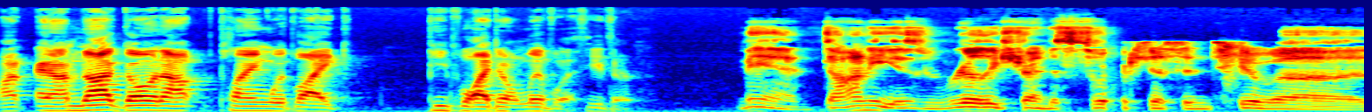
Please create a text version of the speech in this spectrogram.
I, and i'm not going out playing with like people i don't live with either Man, Donnie is really trying to switch us into a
